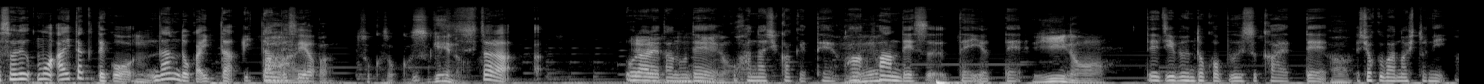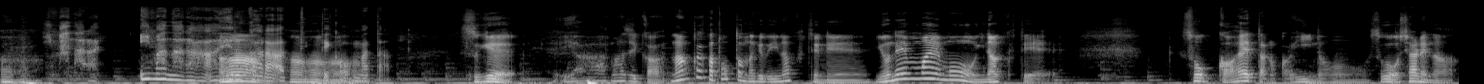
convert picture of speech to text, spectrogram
それもう会いたくてこう、うん何度か行った、行ったんですよ。あーやっぱそっかそっか、すげえなそ。したら、あおられたので、なこう話しかけて、ファン、えーファンですって言って、いいなで、自分とこブース帰ってあ、職場の人に、今なら、今なら会えるからって言って、こう、また、すげえ。いやー、マジか。何回か撮ったんだけどいなくてね。4年前もいなくて。そっか、会えたのか。いいなすごいおしゃれな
